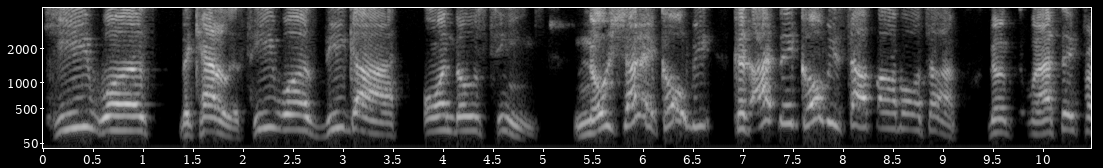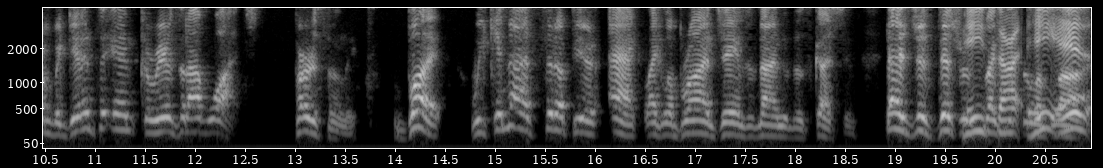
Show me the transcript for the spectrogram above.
He was the catalyst. He was the guy on those teams. No shot at Kobe, because I think Kobe's top five all time. The, when I say from beginning to end, careers that I've watched personally. But we cannot sit up here and act like LeBron James is not in the discussion. That's just disrespectful. He's not. He is.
